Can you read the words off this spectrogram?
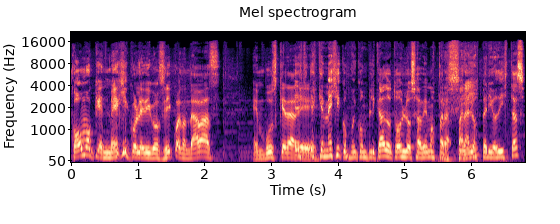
¿Cómo que en México? Le digo, sí, cuando andabas en búsqueda de... Es, que México es muy complicado, todos lo sabemos para, pues para los periodistas.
